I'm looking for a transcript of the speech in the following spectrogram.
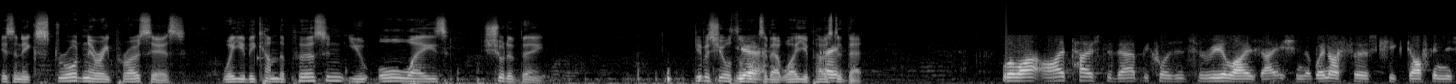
is an extraordinary process where you become the person you always should have been. Give us your thoughts yeah. about why you posted that. Well, I, I posted that because it's a realization that when I first kicked off in this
